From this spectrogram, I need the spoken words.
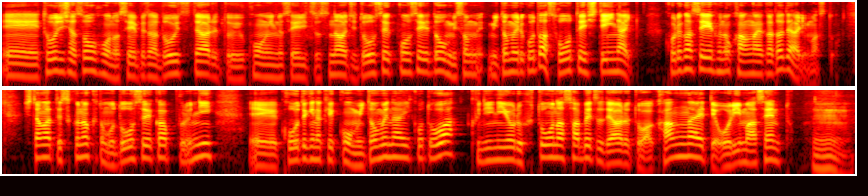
えー当事者双方の性別が同一であるという婚姻の成立、すなわち同性婚制度を認めることは想定していないと、これが政府の考え方でありますと。したがって少なくとも同性カップルに、えー公的な結婚を認めないことは、国による不当な差別であるとは考えておりませんとうん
